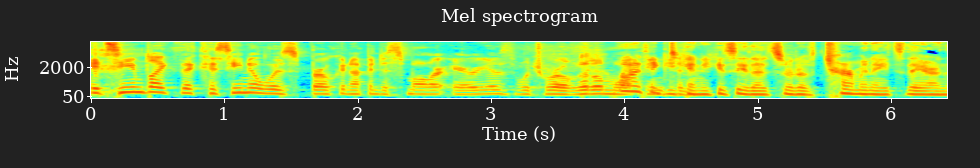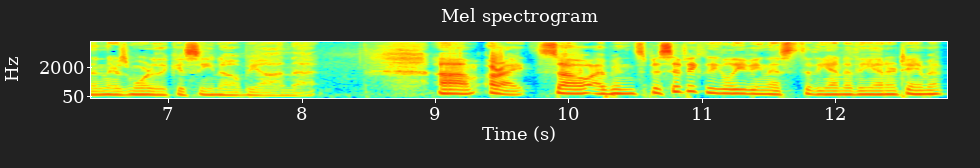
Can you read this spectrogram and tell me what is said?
it seemed like the casino was broken up into smaller areas, which were a little more. well, I think you can. You can see that sort of terminates there, and then there's more to the casino beyond that. Um, all right. So I've been specifically leaving this to the end of the entertainment.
